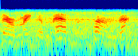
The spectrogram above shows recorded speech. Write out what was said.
They were making make a mess or something. That's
